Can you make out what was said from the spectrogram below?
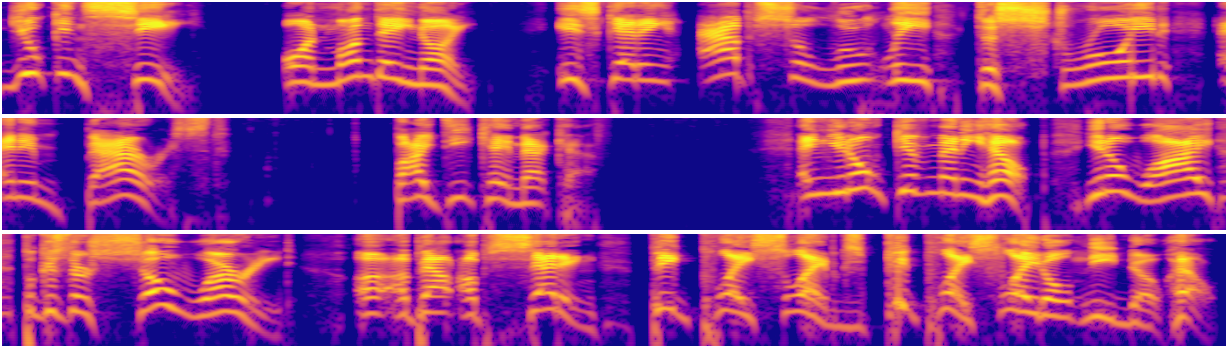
you can see on Monday night is getting absolutely destroyed and embarrassed by DK Metcalf. And you don't give him any help. You know why? Because they're so worried uh, about upsetting big play Slay because big play Slay don't need no help.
